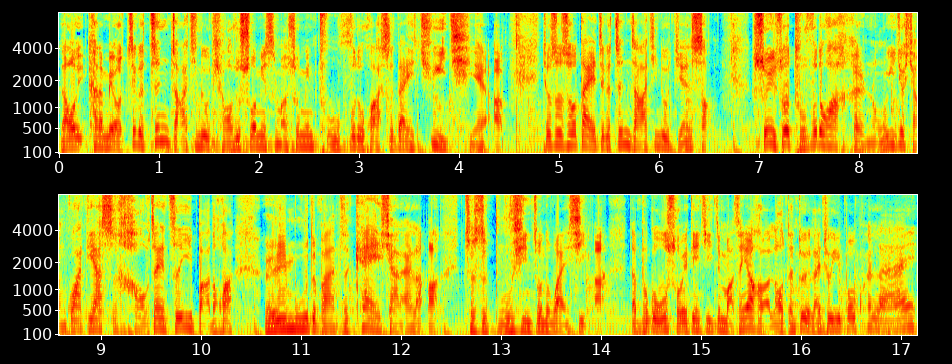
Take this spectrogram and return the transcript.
然后看到没有，这个挣扎进度条就说明什么？说明屠夫的话是带巨钱啊，就是说带这个挣扎进度减少，所以说屠夫的话很容易就想挂地下室。好在这一把的话，哎，木的板子盖下来了啊，这是不幸中的万幸啊。那不过无所谓，电器已经马上要好了，然后等队友来救一波，快来，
